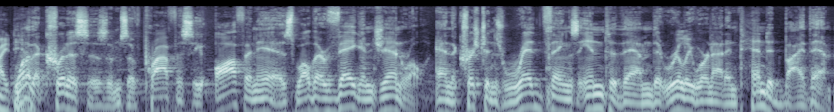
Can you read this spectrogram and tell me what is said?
idea. One of the criticisms of prophecy often is, well, they're vague in general, and the Christians read things into them that really were not intended by them.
